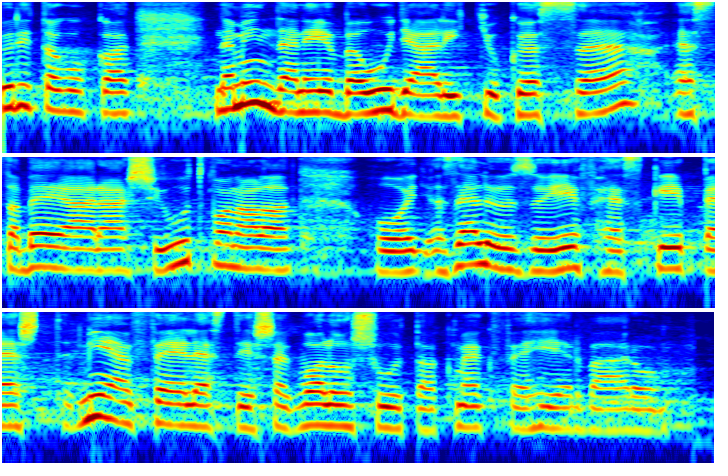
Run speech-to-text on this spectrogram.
zsűritagokat, de minden évben úgy állítjuk össze ezt a bejárási útvonalat, hogy az előző évhez képest milyen fejlesztések valósultak meg Fehérváron.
